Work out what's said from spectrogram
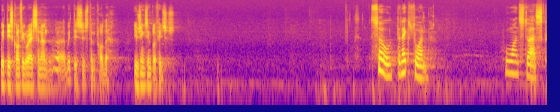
with this configuration and uh, with this system for the using simple features. So the next one. Who wants to ask?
